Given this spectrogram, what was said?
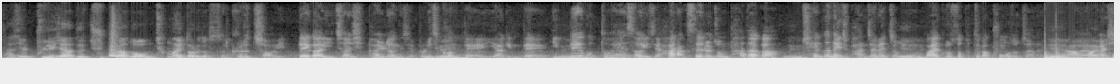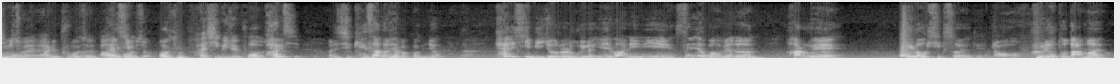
사실 블리자드 주가도 엄청 많이 떨어졌어요. 그렇죠. 이때가 2018년 이제 블리즈컨 네. 때 이야기인데 이때부터 해서 이제 하락세를 좀 타다가 네. 최근에 이제 반전했죠. 예. 마이크로소프트가 품어줬잖아요. 예, 아빠 82조에 많이 품어져. 어, 80조. 어, 지금 82조에 어, 품어줬죠. 80 아니 지금 계산을 해봤거든요. 82조를 우리가 일반인이 쓰려고 하면은 하루에 100억씩 써야 돼요. 그래도 남아요.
